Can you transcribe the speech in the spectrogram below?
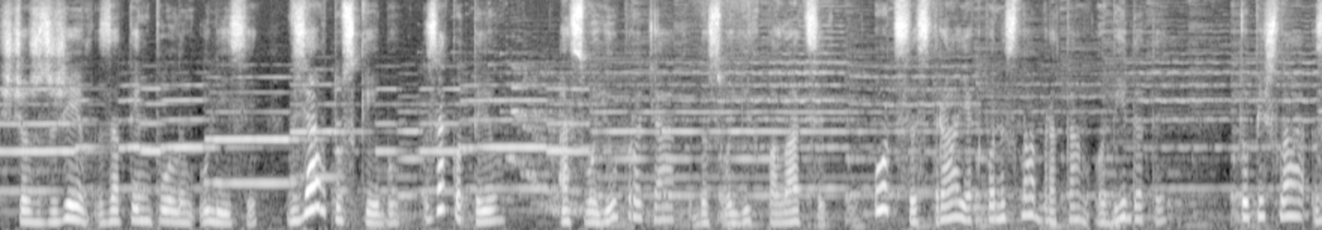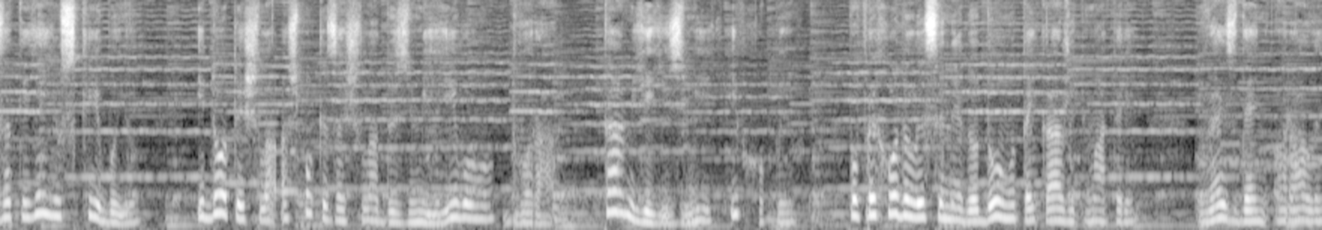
що ж жив за тим полем у лісі, взяв ту скибу, закотив, а свою протяг до своїх палаців. От сестра, як понесла братам обідати, то пішла за тією скибою і доти йшла, аж поки зайшла до Зміївого двора. Там її Змій і вхопив. Поприходили сини додому та й кажуть матері, весь день орали,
